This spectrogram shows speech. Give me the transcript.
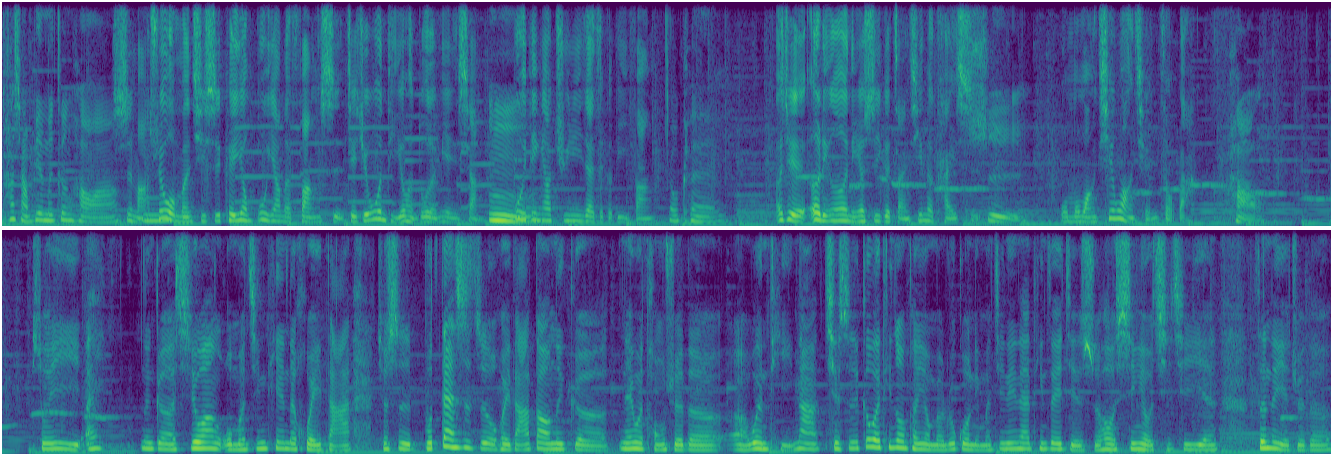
他想变得更好啊。是吗？所以我们其实可以用不一样的方式解决问题，有很多的面向，嗯，不一定要拘泥在这个地方。OK。而且二零二二年又是一个崭新的开始，是我们往先往前走吧。好。所以，哎，那个希望我们今天的回答，就是不但是只有回答到那个那位同学的呃问题。那其实各位听众朋友们，如果你们今天在听这一节的时候，心有戚戚焉，真的也觉得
